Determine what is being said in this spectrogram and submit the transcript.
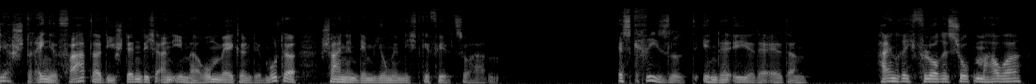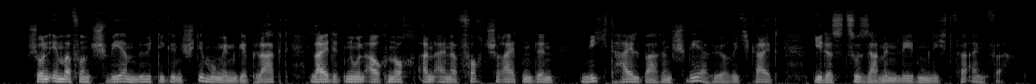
Der strenge Vater, die ständig an ihm herummäkelnde Mutter scheinen dem Jungen nicht gefehlt zu haben. Es kriselt in der Ehe der Eltern. Heinrich Floris Schopenhauer schon immer von schwermütigen Stimmungen geplagt, leidet nun auch noch an einer fortschreitenden, nicht heilbaren Schwerhörigkeit, die das Zusammenleben nicht vereinfacht.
